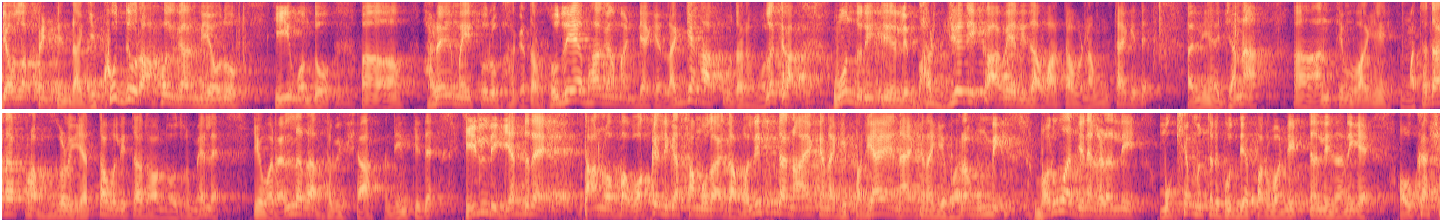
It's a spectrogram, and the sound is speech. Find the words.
ಡೆವಲಪ್ಮೆಂಟ್ನಿಂದಾಗಿ ಖುದ್ದು ರಾಹುಲ್ ಗಾಂಧಿಯವರು ಈ ಒಂದು ಹಳೆ ಮೈಸೂರು ಭಾಗದ ಹೃದಯ ಭಾಗ ಮಂಡ್ಯಕ್ಕೆ ಲಗ್ಗೆ ಹಾಕುವುದರ ಮೂಲಕ ಒಂದು ರೀತಿಯಲ್ಲಿ ಭರ್ಜರಿ ಕಾವೇರಿದ ವಾತಾವರಣ ಉಂಟಾಗಿದೆ. ಅಲ್ಲಿಯ ಜನ ಅಂತಿಮವಾಗಿ ಮತದಾರ ಪ್ರಭುಗಳು ಎತ್ತ ಒಲಿತಾರೋ ಅನ್ನೋದ್ರ ಮೇಲೆ ಇವರೆಲ್ಲರ ಭವಿಷ್ಯ ನಿಂತಿದೆ. ಇಲ್ಲಿ ಗೆದ್ದರೆ ತಾನು ಒಬ್ಬ ಒಕ್ಕಲಿಗ ಸಮುದಾಯದ ಬಲಿಷ್ಠ ನಾಯಕನಾಗಿ, ಪರ್ಯಾಯ ನಾಯಕನಾಗಿ ಹೊರಹೊಮ್ಮಿ ಬರುವ ದಿನಗಳಲ್ಲಿ ಮುಖ್ಯಮಂತ್ರಿ ಹುದ್ದೆ ಬರುವ ನಿಟ್ಟಿನಲ್ಲಿ ನನಗೆ ಅವಕಾಶ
